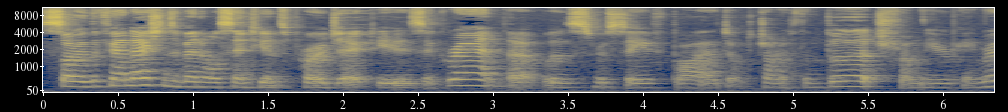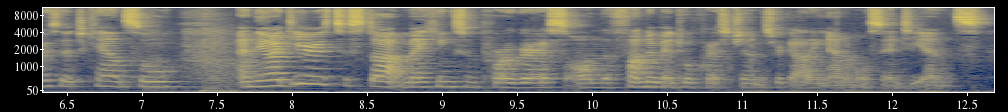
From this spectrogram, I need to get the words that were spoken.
so, the Foundations of Animal Sentience project is a grant that was received by Dr. Jonathan Birch from the European Research Council. And the idea is to start making some progress on the fundamental questions regarding animal sentience.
